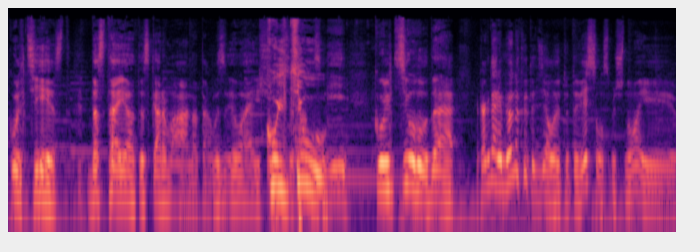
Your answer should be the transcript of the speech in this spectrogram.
культист достает из кармана там извивающийся Культю! Там, и культю, да. А когда ребенок это делает, это весело, смешно и,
